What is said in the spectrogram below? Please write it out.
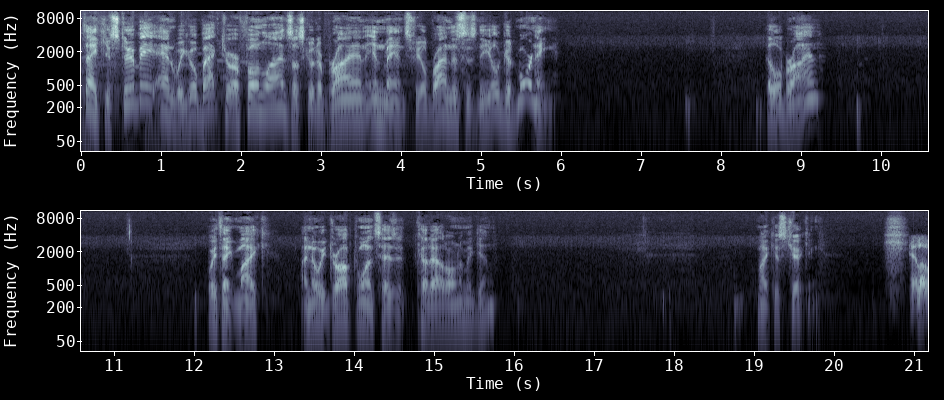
Thank you, Stubby. And we go back to our phone lines. Let's go to Brian in Mansfield. Brian, this is Neil. Good morning. Hello, Brian. What do you think, Mike? I know he dropped once. Has it cut out on him again? Mike is checking. Hello.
